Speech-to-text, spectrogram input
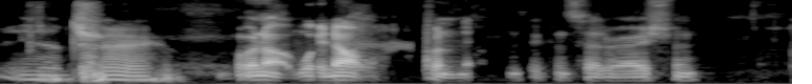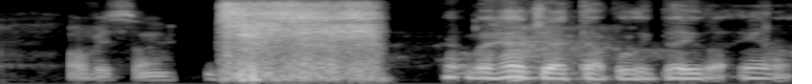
Yeah, true. We're not we're not putting that into consideration, obviously. But how jacked up will he be? Like, you know,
